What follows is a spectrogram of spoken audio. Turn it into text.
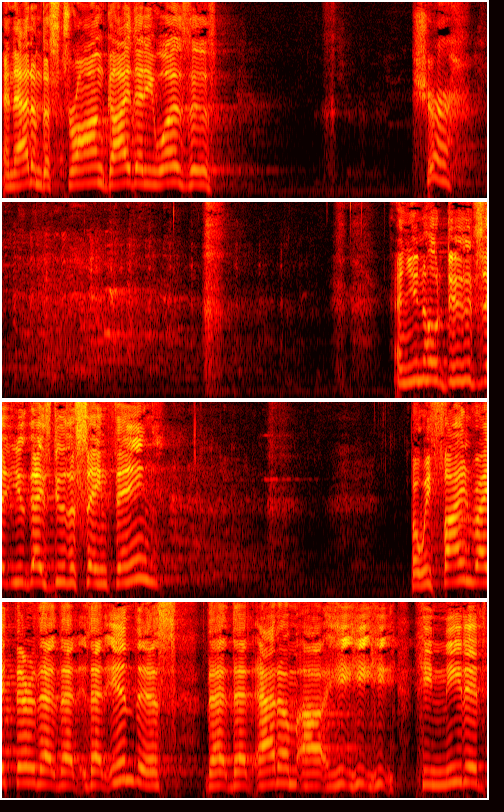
and Adam, the strong guy that he was, is, sure. and you know, dudes, that you guys do the same thing. But we find right there that, that, that in this, that, that Adam, uh, he, he, he, he, needed,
